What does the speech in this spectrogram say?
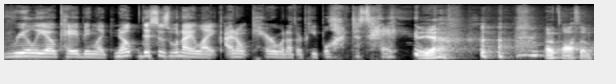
really okay being like nope this is what i like. I don't care what other people have to say. Yeah. That's awesome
